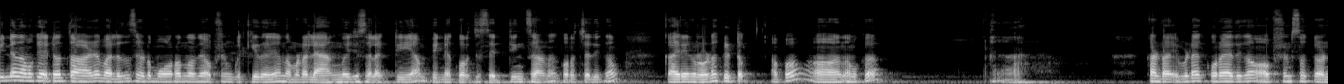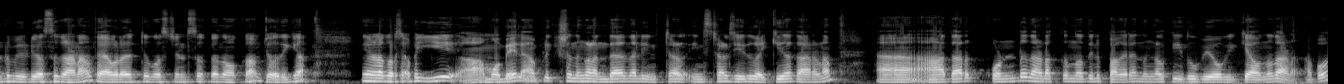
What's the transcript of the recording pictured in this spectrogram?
പിന്നെ നമുക്ക് ഏറ്റവും താഴെ വലത് സൈഡ് മോർ എന്ന് പറഞ്ഞ ഓപ്ഷൻ ക്ലിക്ക് ചെയ്ത് കഴിഞ്ഞാൽ നമ്മുടെ ലാംഗ്വേജ് സെലക്ട് ചെയ്യാം. പിന്നെ കുറച്ച് സെറ്റിങ്സ് ആണ്. കുറച്ചധികം കാര്യങ്ങളൂടെ കിട്ടും. അപ്പോൾ നമുക്ക് കണ്ടോ ഇവിടെ കുറേ അധികം ഓപ്ഷൻസ് ഒക്കെ ഉണ്ട്. വീഡിയോസ് കാണാം. ഫേവറേറ്റ് ക്വസ്റ്റ്യൻസ് ഒക്കെ നോക്കാം. ചോദിക്കാം. ഇങ്ങനെയുള്ള കുറച്ച്. അപ്പോൾ ഈ മൊബൈൽ ആപ്ലിക്കേഷൻ നിങ്ങൾ എന്തായിരുന്നാലും ഇൻസ്റ്റാൾ ഇൻസ്റ്റാൾ ചെയ്ത് വയ്ക്കുക. കാരണം ആധാർ കൊണ്ട് നടക്കുന്നതിന് പകരം നിങ്ങൾക്ക് ഇത് ഉപയോഗിക്കാവുന്നതാണ്. അപ്പോൾ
